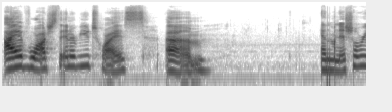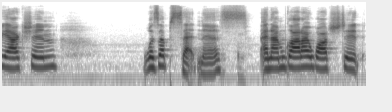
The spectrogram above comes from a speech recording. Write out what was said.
I've watched the interview twice. Um, and the initial reaction was upsetness, and I'm glad I watched it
